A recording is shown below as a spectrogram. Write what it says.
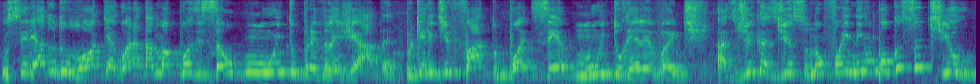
o seriado do Loki agora tá numa posição muito privilegiada, porque ele de fato pode ser muito relevante. As dicas disso não foi nem um pouco sutil.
